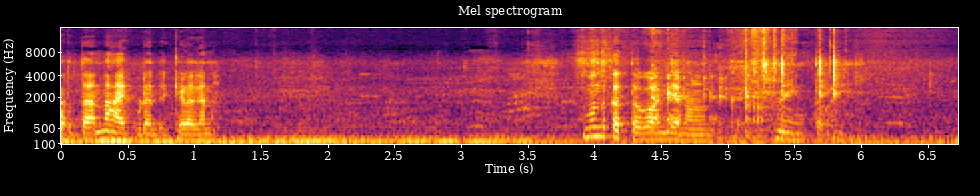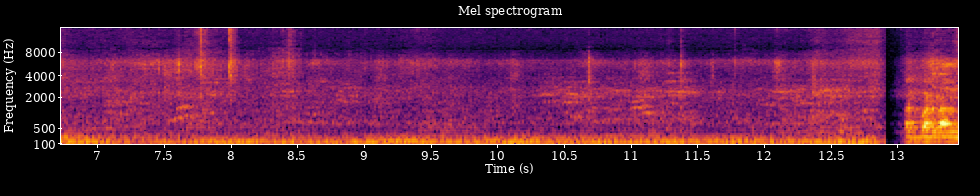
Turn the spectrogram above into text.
ಅರ್ಧ ಅನ್ನ ಹಾಕಿಬಿಡನ್ರಿ ಕೆಳಗನ ಮುಂದಕ್ಕೆ ತಗೋ ಅಂದೆ ನಾನು. ಹಿಂಗೆ ತಗೋ ಬರ್ಬಾರ್ದು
